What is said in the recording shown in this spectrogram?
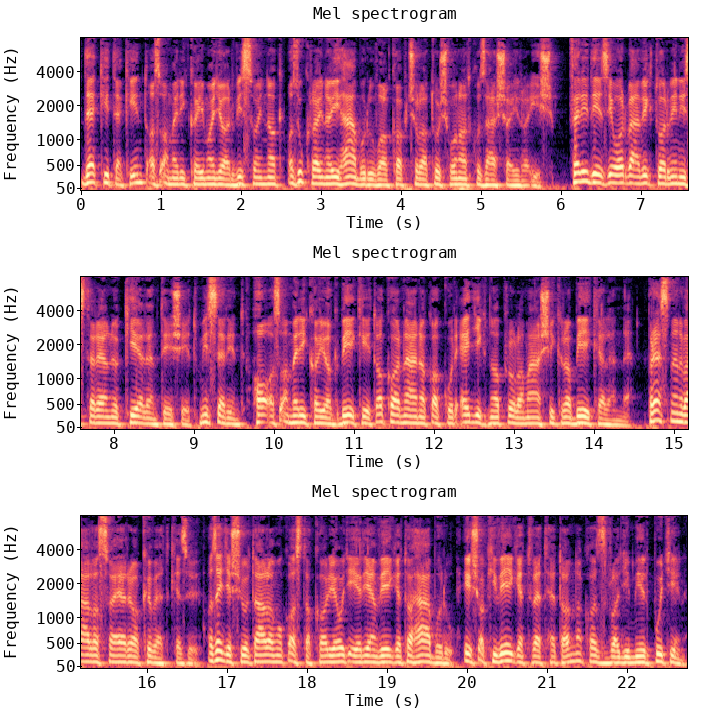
de kitekint az amerikai-magyar viszonynak az ukrajnai háborúval kapcsolatos vonatkozásaira is. Felidézi Orbán Viktor miniszterelnök kijelentését, miszerint ha az amerikaiak békét akarnának, akkor egyik napról a másikra béke lenne. Pressman válasza erre a következő. Az Egyesült Államok azt akarja, hogy érjen véget a háború, és aki véget vethet annak, az Vladimir Putyin.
